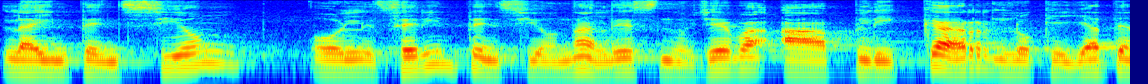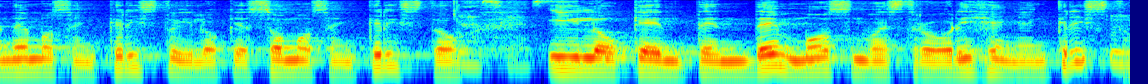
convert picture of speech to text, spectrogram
La intención o el ser intencionales nos lleva a aplicar lo que ya tenemos en Cristo y lo que somos en Cristo y lo que entendemos nuestro origen en Cristo.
